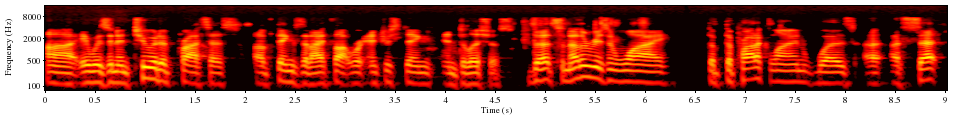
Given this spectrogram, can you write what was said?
Uh, it was an intuitive process of things that I thought were interesting and delicious. That's another reason why the, the product line was a, a set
